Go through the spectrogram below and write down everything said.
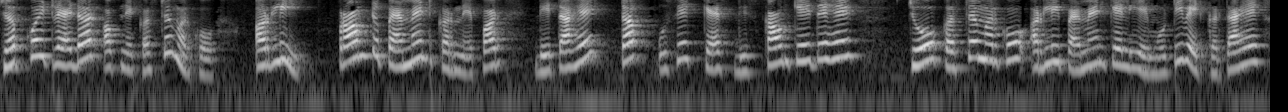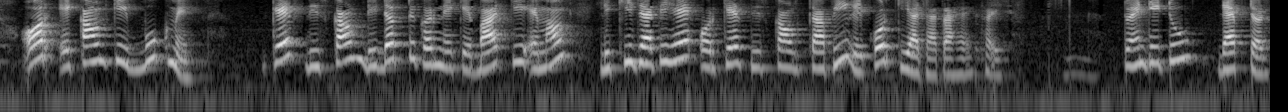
जब कोई ट्रेडर अपने कस्टमर को अर्ली प्रॉम्प्ट पेमेंट करने पर देता है, तब उसे कैश डिस्काउंट कहते हैं, जो कस्टमर को अर्ली पेमेंट के लिए मोटिवेट करता है और अकाउंट की बुक में कैश डिस्काउंट डिडक्ट करने के बाद की अमाउंट लिखी जाती है और कैश डिस्काउंट का भी रिकॉर्ड किया जाता है। ट्वेंटी टू डेप्टर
